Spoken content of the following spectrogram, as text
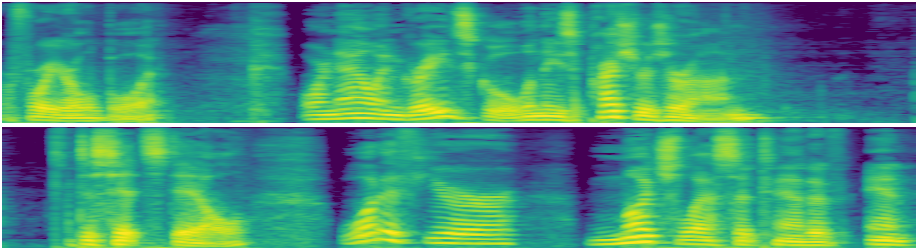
or four year old boy. Or now in grade school, when these pressures are on to sit still, what if you're much less attentive and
